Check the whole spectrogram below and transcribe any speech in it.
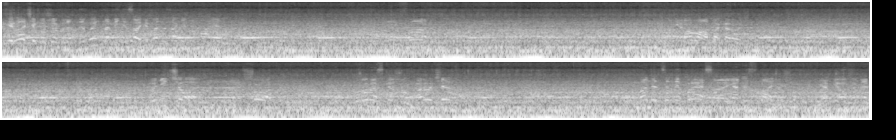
Короче, фігачим уже, блядь, не видно мені ззаді. Мене ззаді немає. Ну нічого, що, що розкажу. Короче, в мене це не прес, а я не знаю, що. Його вже.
